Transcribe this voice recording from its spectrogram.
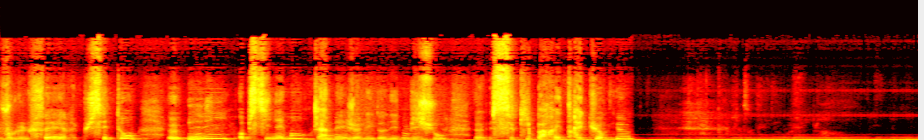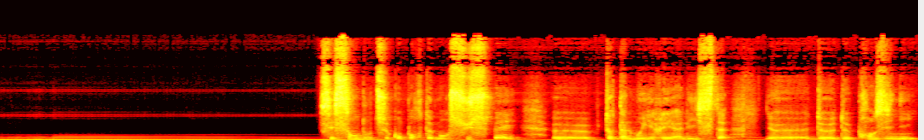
voulu le faire et puis c'est tout. ni obstinément, jamais je n'ai donné de bijoux, ce qui paraît très curieux. C'est sans doute ce comportement suspect, euh, totalement irréaliste euh, de, Pranzini,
